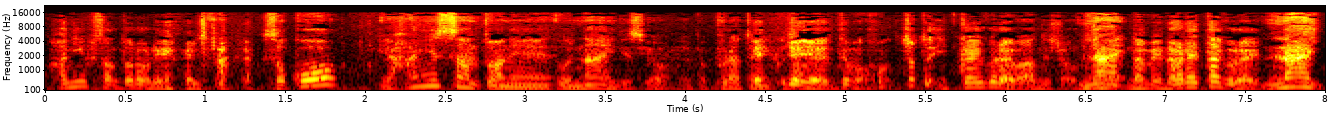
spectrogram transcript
ハニーフさんとの恋愛じゃない そこ？いや、ハニーさんとはね、俺ないですよ。やっぱプラトニックえいやいや、でも、ちょっと一回ぐらいはあるんでしょ？ない舐められたぐらい。ない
